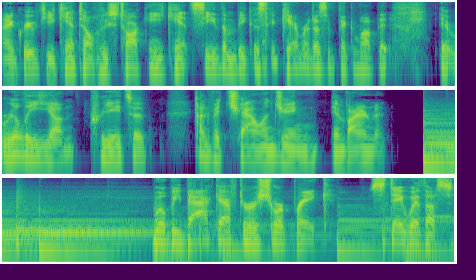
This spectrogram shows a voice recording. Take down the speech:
I agree with you. You can't tell who's talking. You can't see them because the camera doesn't pick them up. It it really um, creates a kind of a challenging environment. We'll be back after a short break. Stay with us.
